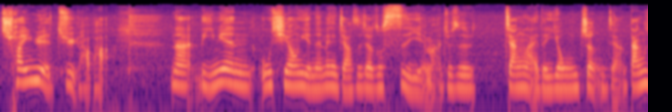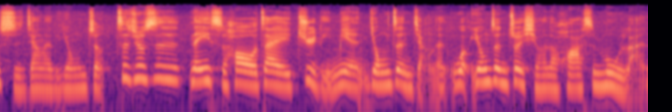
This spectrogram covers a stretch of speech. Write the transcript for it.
穿越剧，好不好？那里面吴奇隆演的那个角色叫做四爷嘛，就是。将来的雍正，这样，当时将来的雍正，这就是那时候在剧里面雍正讲的。我雍正最喜欢的花是木兰，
